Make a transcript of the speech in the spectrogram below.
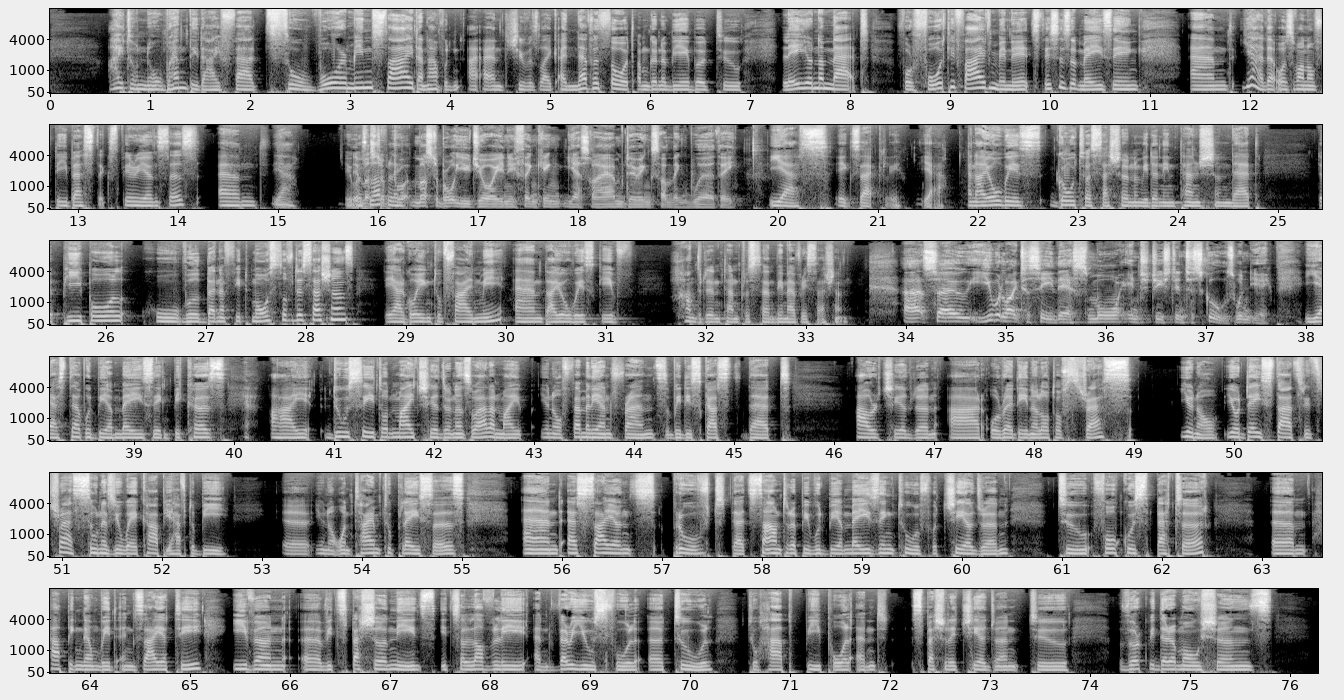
I don't know when did I felt so warm inside, and I would, and she was like, I never thought I'm going to be able to lay on a mat for 45 minutes. This is amazing, and yeah, that was one of the best experiences, and yeah, it, it was must lovely. Have brought, must have brought you joy, and you're thinking, yes, I am doing something worthy. Yes, exactly. Yeah. And I always go to a session with an intention that the people who will benefit most of the sessions, they are going to find me. And I always give 110% in every session. Uh, so you would like to see this more introduced into schools, wouldn't you? Yes, that would be amazing because I do see it on my children as well and my, you know, family and friends. We discussed that our children are already in a lot of stress. You know, your day starts with stress. As soon as you wake up, you have to be, uh, you know, on time to places. And as science proved that sound therapy would be amazing tool for children to focus better, um, helping them with anxiety, even uh, with special needs. It's a lovely and very useful uh, tool to help people and especially children to work with their emotions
